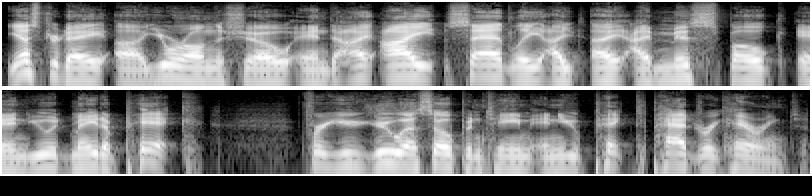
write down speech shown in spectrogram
yesterday, uh, you were on the show, and I, I sadly, I, I, I misspoke, and you had made a pick for your U.S. Open team, and you picked Patrick Harrington.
